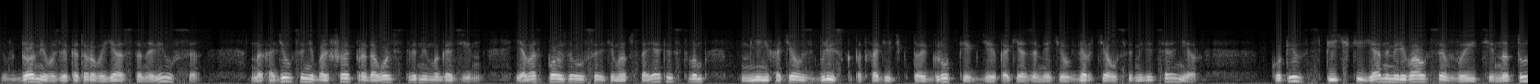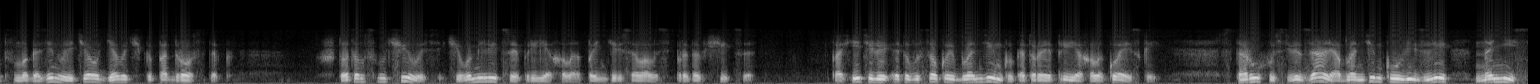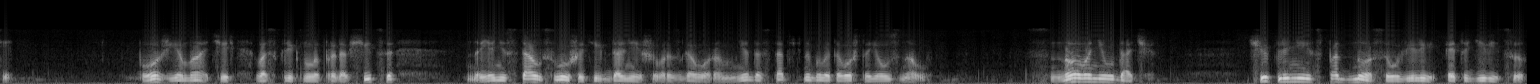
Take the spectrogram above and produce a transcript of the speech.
В доме, возле которого я остановился, находился небольшой продовольственный магазин. Я воспользовался этим обстоятельством, мне не хотелось близко подходить к той группе, где, как я заметил, вертелся милиционер. Купив спички, я намеревался выйти, но тут в магазин улетела девочка-подросток. Что там случилось? Чего милиция приехала? поинтересовалась продавщица. Похитили эту высокую блондинку, которая приехала к Уэйской. Старуху связали, а блондинку увезли на Нисе. «Божья матерь!» — воскликнула продавщица, но я не стал слушать их дальнейшего разговора. Мне достаточно было того, что я узнал. Снова неудача. Чуть ли не из-под носа увели эту девицу.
